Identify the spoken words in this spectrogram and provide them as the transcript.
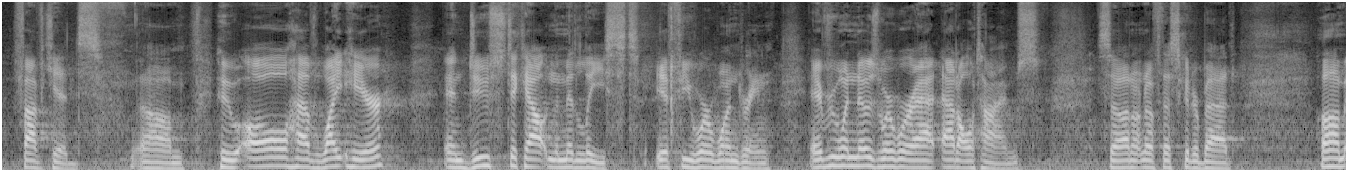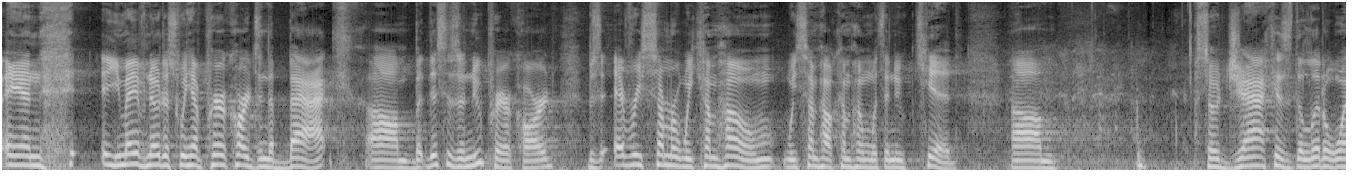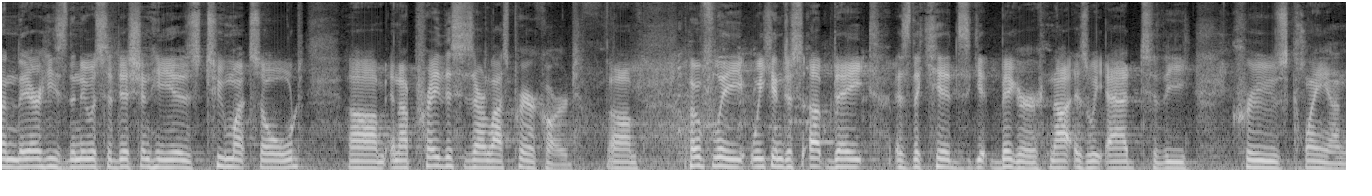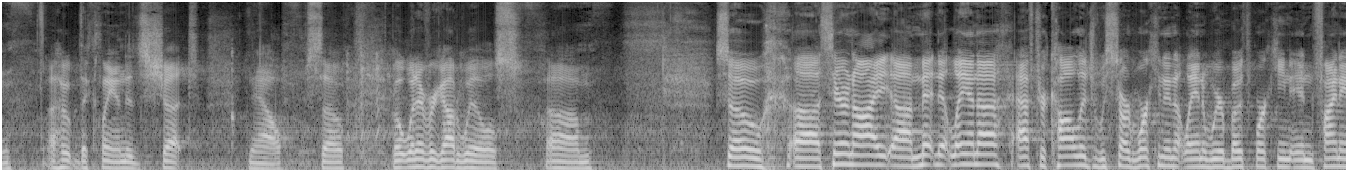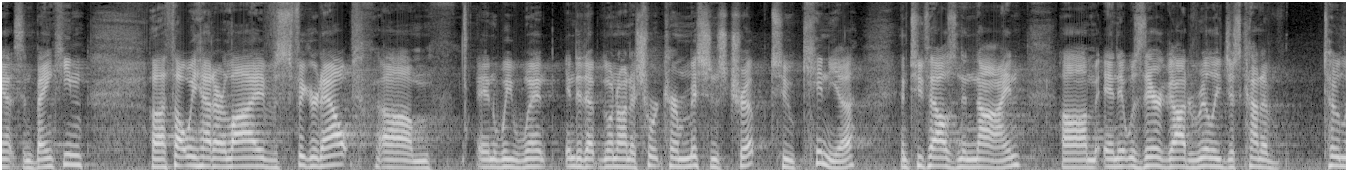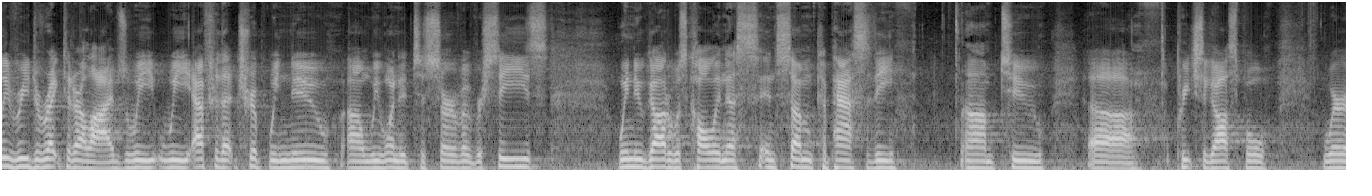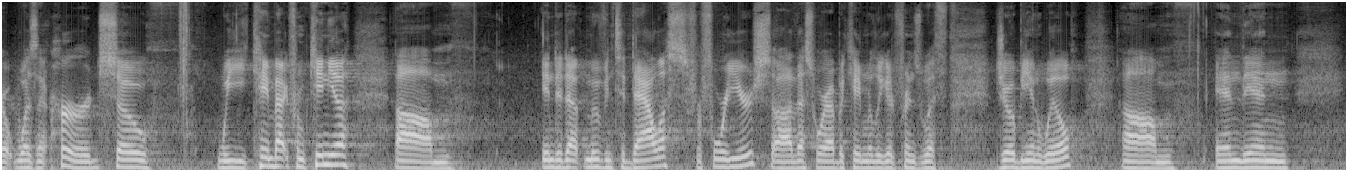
five kids um, who all have white hair and do stick out in the Middle East. If you were wondering, everyone knows where we're at at all times. So I don't know if that's good or bad. Um, and you may have noticed we have prayer cards in the back, um, but this is a new prayer card because every summer we come home, we somehow come home with a new kid. Um, so Jack is the little one there. He's the newest addition. He is two months old. Um, and I pray this is our last prayer card. Um, hopefully, we can just update as the kids get bigger, not as we add to the Crews clan. I hope the clan is shut now. So, but whatever God wills. Um, so, uh, Sarah and I uh, met in Atlanta after college. We started working in Atlanta. We were both working in finance and banking. I uh, thought we had our lives figured out. Um, and we went, ended up going on a short term missions trip to Kenya in 2009. Um, and it was there God really just kind of totally redirected our lives. We, we after that trip, we knew um, we wanted to serve overseas. We knew God was calling us in some capacity um, to uh, preach the gospel where it wasn't heard. So we came back from Kenya. Um, ended up moving to Dallas for four years. Uh, that's where I became really good friends with Joby and Will. Um, and then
